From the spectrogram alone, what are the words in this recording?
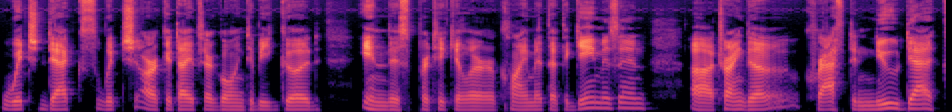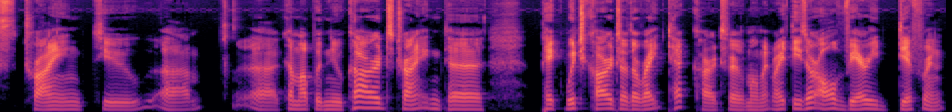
which decks, which archetypes are going to be good in this particular climate that the game is in. Uh, trying to craft new decks, trying to um, uh, come up with new cards, trying to pick which cards are the right tech cards for the moment, right? These are all very different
